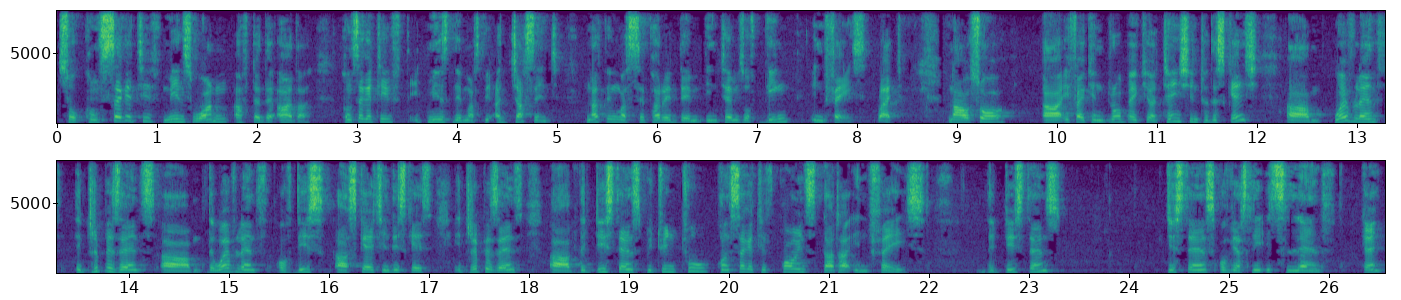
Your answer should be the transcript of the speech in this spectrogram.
So consecutive means one after the other. Consecutive, it means they must be adjacent. Nothing must separate them in terms of being in phase. Right. Now, so uh, if I can draw back your attention to the sketch, um, wavelength, it represents um, the wavelength of this uh, sketch, in this case, it represents uh, the distance between two consecutive points that are in phase. The distance, distance, obviously, its length, okay,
